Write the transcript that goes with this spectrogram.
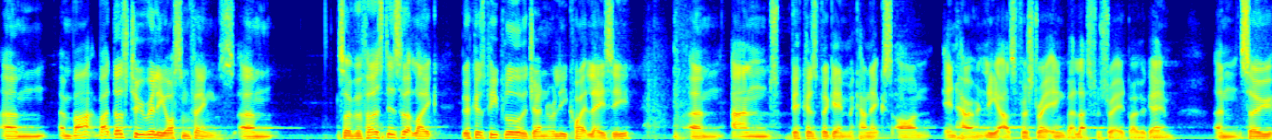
Um, and that, that does two really awesome things. Um, so the first is that like because people are generally quite lazy, um, and because the game mechanics aren't inherently as frustrating, they're less frustrated by the game. And so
